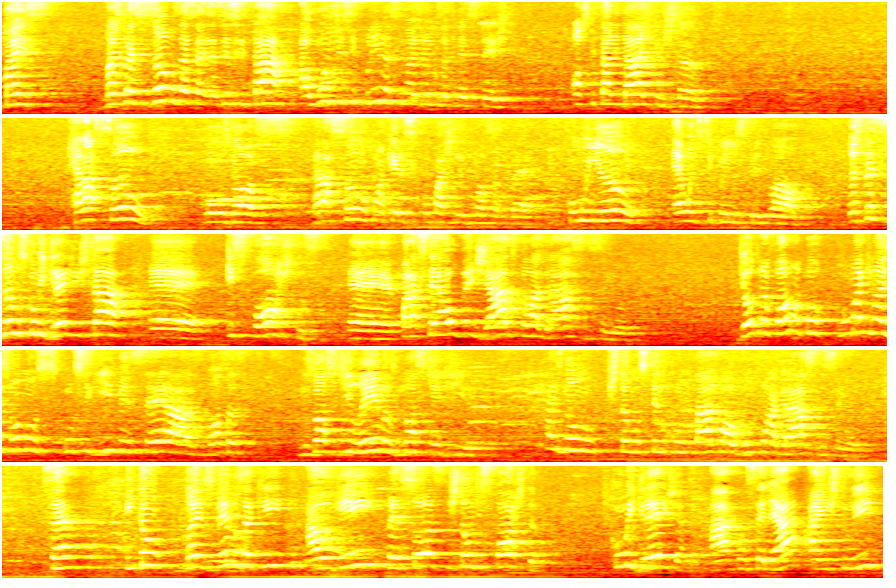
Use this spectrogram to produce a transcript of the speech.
Mas nós precisamos exercitar algumas disciplinas que nós vemos aqui nesse texto: hospitalidade cristã, relação com os nossos, relação com aqueles que compartilham de nossa fé, comunhão é uma disciplina espiritual. Nós precisamos, como igreja, estar é, expostos é, para ser alvejados pela graça do Senhor. De outra forma, como é que nós vamos conseguir vencer as nossas nos nossos dilemas do nosso dia a dia, mas não estamos tendo contato algum com a graça do Senhor. Certo? Então, nós vemos aqui alguém, pessoas que estão dispostas, como igreja, a aconselhar, a instruir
